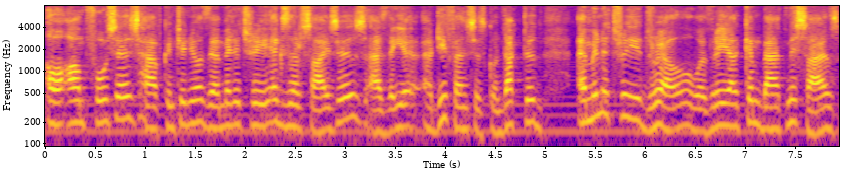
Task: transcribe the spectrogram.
Our armed forces have continued their military exercises as the air defense has conducted a military drill with real combat missiles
